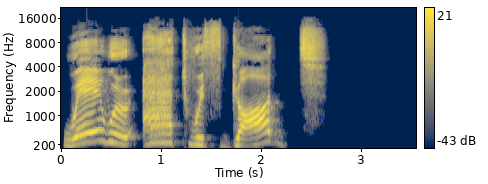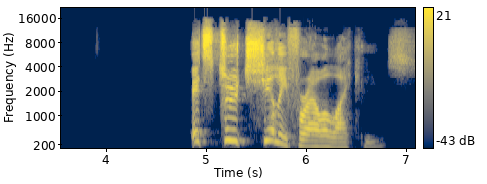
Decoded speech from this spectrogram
where we're at with God. It's too chilly for our likings.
